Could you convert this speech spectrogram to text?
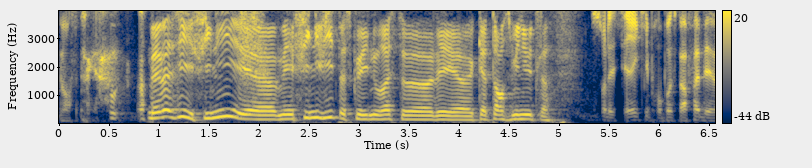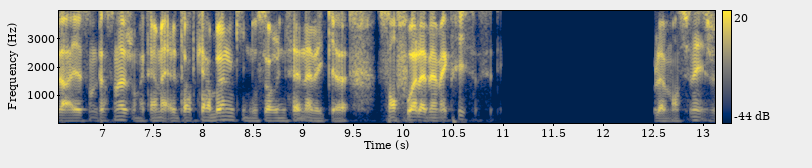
bon, c'est pas grave. mais vas-y, fini, euh, mais fini vite parce qu'il nous reste euh, les euh, 14 minutes là. Sur les séries qui proposent parfois des variations de personnages, on a quand même Altered Carbon qui nous sort une scène avec euh, 100 fois la même actrice. C'était. Faut la mentionner. Je...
